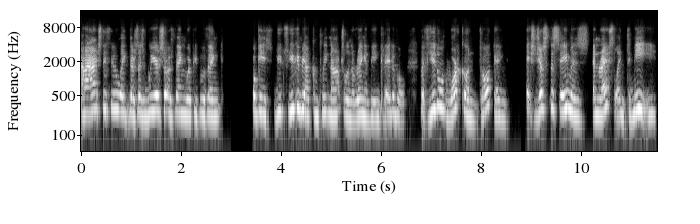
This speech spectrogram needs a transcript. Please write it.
And I actually feel like there's this weird sort of thing where people think, okay, you, you can be a complete natural in the ring and be incredible, but if you don't work on talking, it's just the same as in wrestling. To me,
